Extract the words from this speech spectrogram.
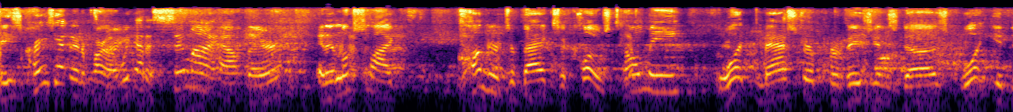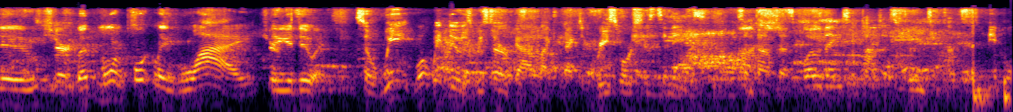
It's crazy out there in the parking lot. We got a semi out there, and it looks like hundreds of bags of clothes. Tell me what Master Provisions does, what you do, Sure. but more importantly, why do you do it? So we, what we do is we serve God by connecting resources to needs. Sometimes that's clothing, sometimes that's food, sometimes it's people,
